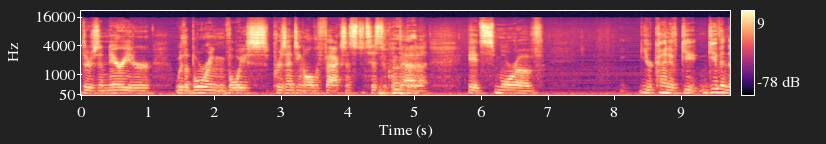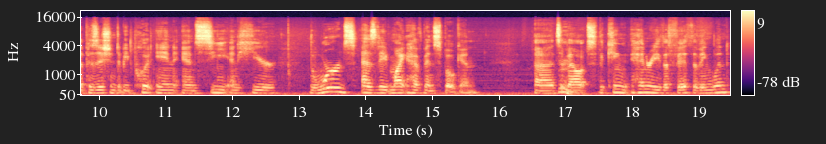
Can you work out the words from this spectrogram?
there's a narrator with a boring voice presenting all the facts and statistical data. It's more of you're kind of gi- given the position to be put in and see and hear the words as they might have been spoken. Uh, it's Hmm. about the King Henry V of England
